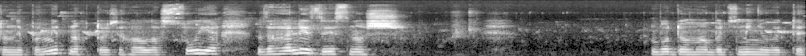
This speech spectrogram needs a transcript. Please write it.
то непомітно, хтось галасує. Взагалі, звісно ж, буду, мабуть, змінювати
